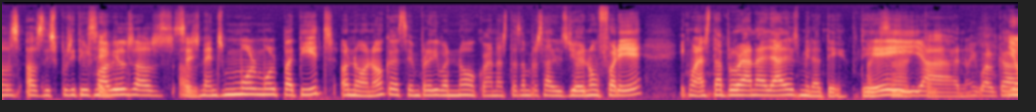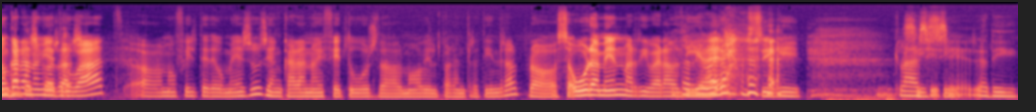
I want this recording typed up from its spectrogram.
els, els dispositius Sí. mòbils als, Sí. als nens molt, molt petits, o no, no? Que sempre diuen no, quan estàs embarassada dius jo no ho faré, i quan està plorant allà dius mira, té, té, Exacte. i ja, no? Igual que jo encara no m'hi he trobat, el meu fill té 10 mesos i encara no he fet ús del mòbil per entretindre'l, però segurament m'arribarà el dia, eh? O sigui, Clar, Sí, sí, sí, sí. És a dir,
